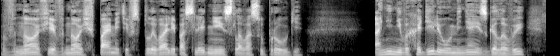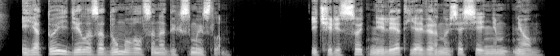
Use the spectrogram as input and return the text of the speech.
Вновь и вновь в памяти всплывали последние слова супруги. Они не выходили у меня из головы, и я то и дело задумывался над их смыслом. И через сотни лет я вернусь осенним днем.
